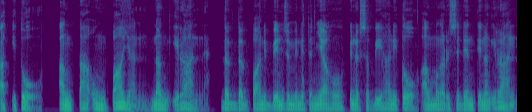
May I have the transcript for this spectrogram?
At ito ang taong bayan ng Iran. Dagdag pa ni Benjamin Netanyahu, pinagsabihan nito ang mga residente ng Iran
